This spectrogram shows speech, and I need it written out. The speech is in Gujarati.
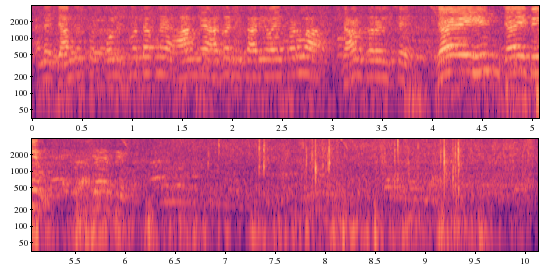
અને જામનગર પોલીસ મથકને આ અંગે આગળની કાર્યવાહી કરવા જાણ કરેલ છે. જય હિન્દ, જય ભીમ. જય ભીમ.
